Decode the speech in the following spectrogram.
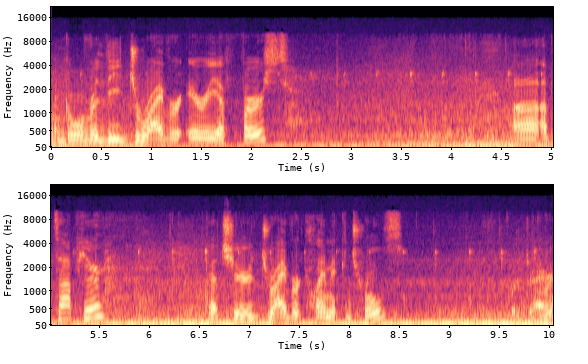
I'll go over the driver area first. Uh, up top here, Got your driver climate controls for the driver.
